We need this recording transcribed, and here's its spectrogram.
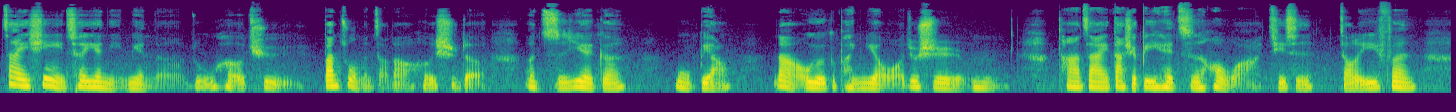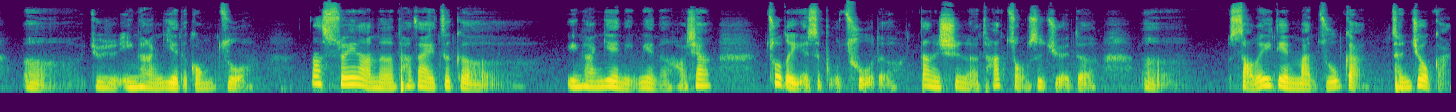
在心理测验里面呢，如何去帮助我们找到合适的呃职业跟目标。那我有一个朋友哦，就是嗯，他在大学毕业之后啊，其实。找了一份，呃，就是银行业的工作。那虽然呢，他在这个银行业里面呢，好像做的也是不错的，但是呢，他总是觉得，呃，少了一点满足感、成就感。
